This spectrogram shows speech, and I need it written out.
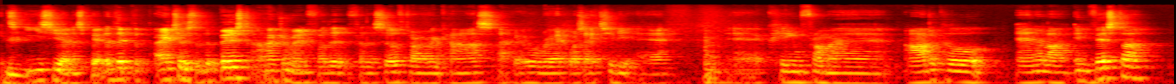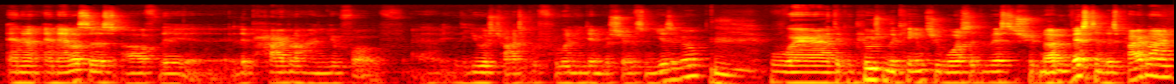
It's mm. easier and it's better. The, the, actually, the best argument for the for the self-driving cars I've ever read was actually a, a came from an article analyze investor ana- analysis of the the pipeline you for uh, the U.S. tried to put through in Indian reserve some years ago, mm. where the conclusion they came to was that investors should not invest in this pipeline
